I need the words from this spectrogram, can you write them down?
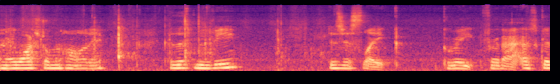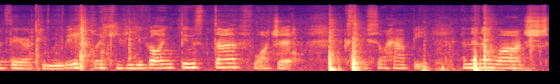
And I watched Roman Holiday because this movie is just like great for that. It's a good therapy movie. like if you're going through stuff, watch it. Makes me so happy. Watched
